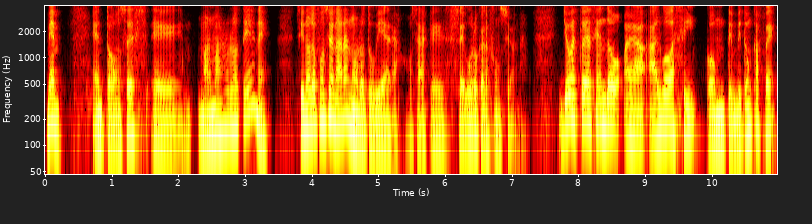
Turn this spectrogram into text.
Bien, entonces eh, lo tiene. Si no le funcionara, no lo tuviera. O sea que seguro que le funciona. Yo estoy haciendo eh, algo así con Te invito a un café,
